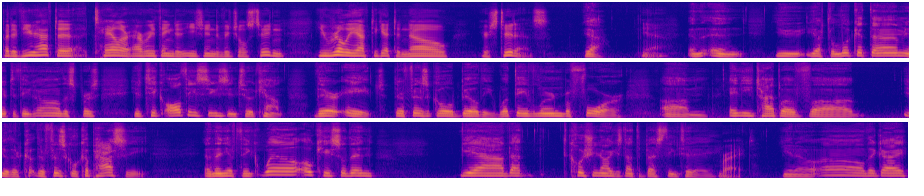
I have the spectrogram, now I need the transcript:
But if you have to tailor everything to each individual student, you really have to get to know your students. Yeah. Yeah. And and you you have to look at them. You have to think, oh, this person. You take all these things into account: their age, their physical ability, what they've learned before, um, any type of uh, you know their their physical capacity, and then you have to think, well, okay, so then, yeah, that Koshinage is not the best thing today. Right. You know, oh, the guy,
